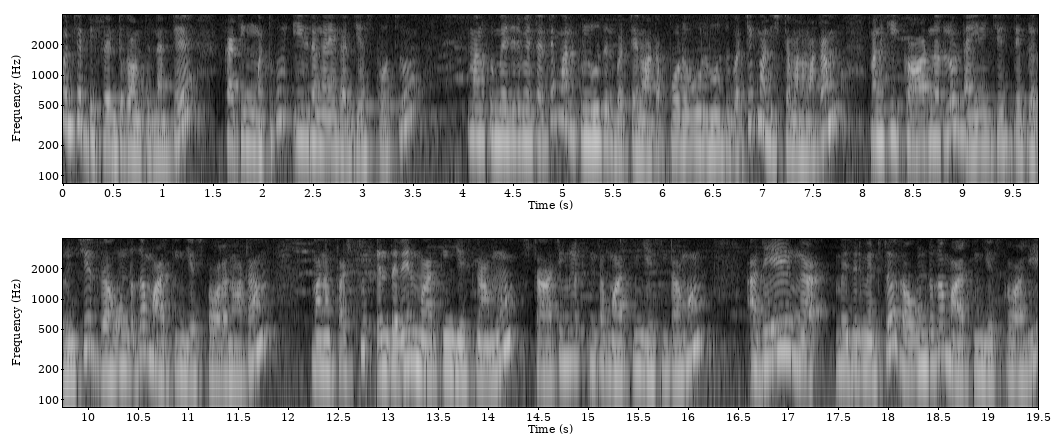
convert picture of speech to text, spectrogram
కొంచెం డిఫరెంట్గా ఉంటుందంటే కటింగ్ మట్టుకు ఈ విధంగానే కట్ చేసుకోవచ్చు. మనకు మెజర్మెంట్ అంటే మనకు లూజ్ని బట్టి అనమాట పొడవు లూజ్ బట్టి మన ఇష్టం అనమాట మనకి ఈ కార్నర్లో నైన్ ఇంచెస్ దగ్గర నుంచి రౌండ్గా మార్కింగ్ చేసుకోవాలన్నమాట. మనం ఫస్ట్ ఎంత వేలు మార్కింగ్ చేసినాము స్టార్టింగ్లో ఇంత మార్కింగ్ చేసింటాము అదే ఇంకా మెజర్మెంట్తో రౌండ్గా మార్కింగ్ చేసుకోవాలి.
